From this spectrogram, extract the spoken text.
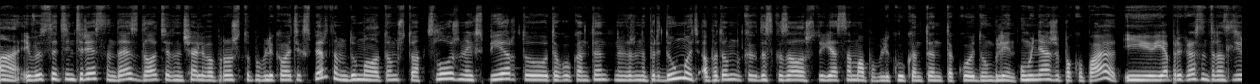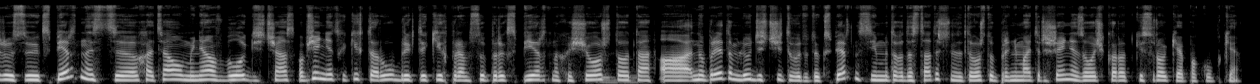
А, и вот, кстати, интересно, да, я задала тебе вначале вопрос, что публиковать экспертам, думала о том, что сложно эксперту такой контент, наверное, придумать, а потом, когда сказала, что я сама публикую контент такой, думаю, блин, у меня же покупают, и я прекрасно транслирую свою экспертность, э, хотя у меня в блоге сейчас вообще нет каких-то рубрик таких прям суперэкспертных, еще mm-hmm. что-то, а, но при этом люди считывают эту экспертность, и им этого достаточно для того, чтобы принимать решения за очень короткие сроки о покупке.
